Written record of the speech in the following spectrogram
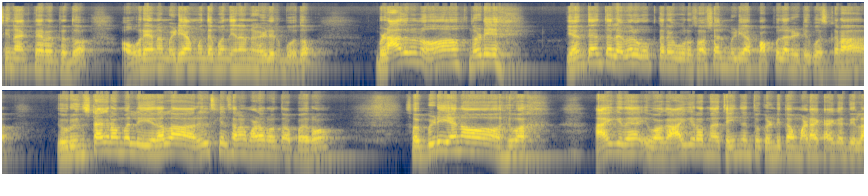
ಸೀನ್ ಆಗ್ತಾ ಇರೋಂಥದ್ದು. ಅವರೇನೋ ಮೀಡಿಯಾ ಮುಂದೆ ಬಂದು ಏನೇನೋ ಹೇಳಿರ್ಬೋದು. ಬಟ್ ಆದ್ರೂ ನೋಡಿ ಎಂತೆಂಥ ಲೆವೆಲ್ಗೆ ಹೋಗ್ತಾರೆ ಇವರು? ಸೋಷಿಯಲ್ ಮೀಡಿಯಾ ಪಾಪ್ಯುಲಾರಿಟಿಗೋಸ್ಕರ ಇವರು ಇನ್ಸ್ಟಾಗ್ರಾಮಲ್ಲಿ ಇದೆಲ್ಲ ರೀಲ್ಸ್ ಕೆಲಸ ಎಲ್ಲ ಮಾಡೋರು ಅಂತಪ್ಪ ಇವರು. ಸೊ ಬಿಡಿ ಏನೋ ಇವಾಗ ಆಗಿದೆ. ಇವಾಗ ಆಗಿರೋದನ್ನ ಚೇಂಜ್ ಅಂತೂ ಖಂಡಿತ ಮಾಡೋಕ್ಕಾಗೋದಿಲ್ಲ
